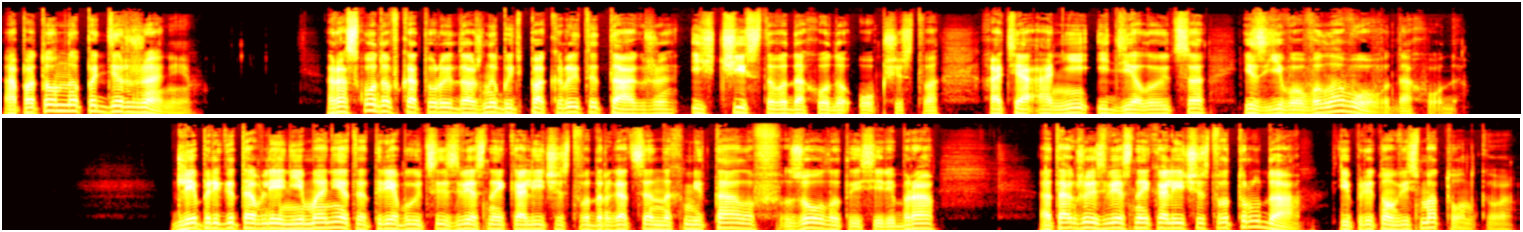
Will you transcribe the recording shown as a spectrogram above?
а потом на поддержание. Расходов, которые должны быть покрыты также из чистого дохода общества, хотя они и делаются из его волового дохода. Для приготовления монеты требуется известное количество драгоценных металлов, золота и серебра, а также известное количество труда, и притом весьма тонкого.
